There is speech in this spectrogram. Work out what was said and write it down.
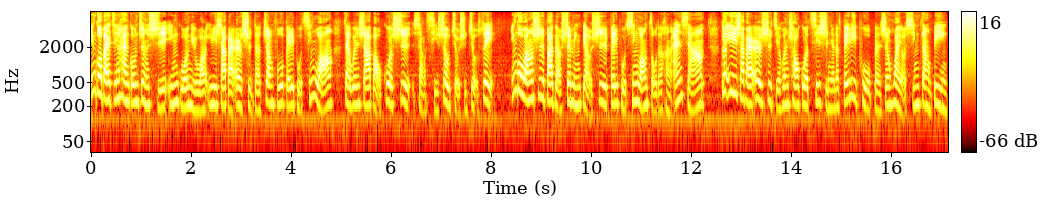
英国白金汉宫证实，英国女王伊丽莎白二世的丈夫菲利普亲王在温莎堡过世，享其寿九十九岁。英国王室发表声明表示，菲利普亲王走得很安详。跟伊丽莎白二世结婚超过七十年的菲利普本身患有心脏病，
